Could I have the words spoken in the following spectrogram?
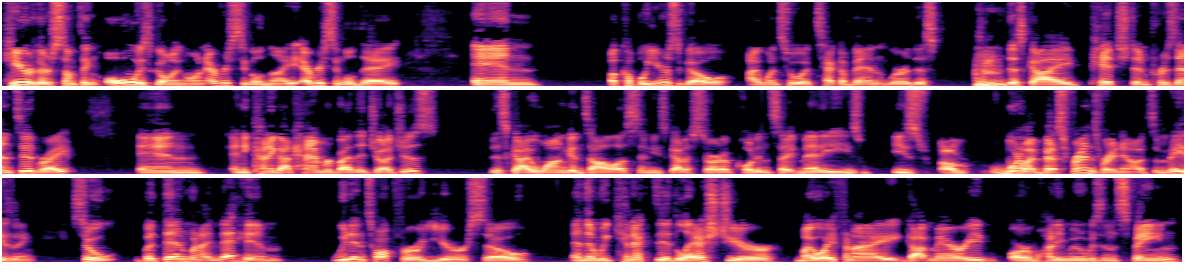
Here, there's something always going on every single night, every single day. And a couple years ago, I went to a tech event where this this guy pitched and presented, right? And and he kind of got hammered by the judges. This guy Juan Gonzalez, and he's got a startup called Insight Medi. He's he's uh, one of my best friends right now. It's amazing. So, but then when I met him, we didn't talk for a year or so and then we connected last year. My wife and I got married. Our honeymoon was in Spain.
